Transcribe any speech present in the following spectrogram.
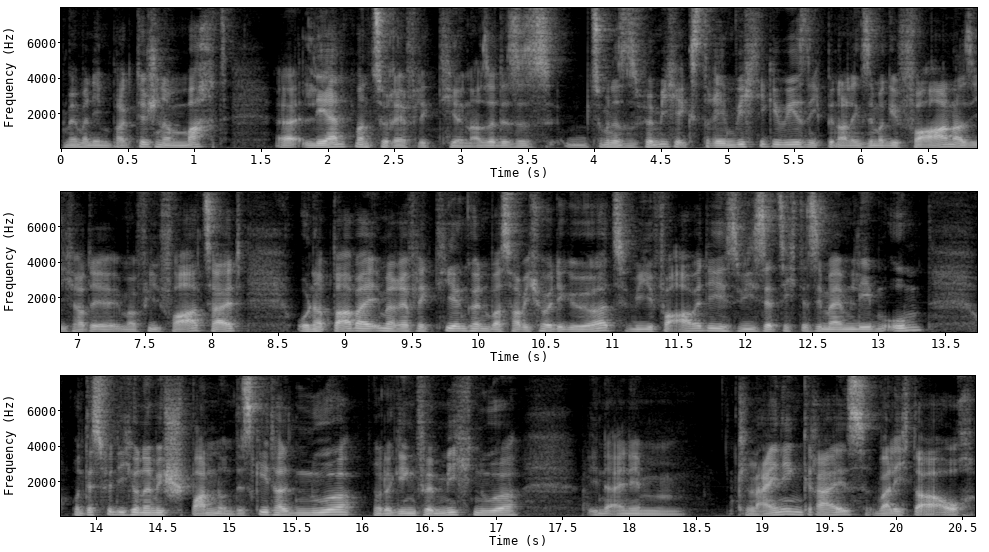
wenn man den Practitioner macht, äh, lernt man zu reflektieren. Also das ist zumindest für mich extrem wichtig gewesen. Ich bin allerdings immer gefahren, also ich hatte immer viel Fahrzeit und habe dabei immer reflektieren können, was habe ich heute gehört, wie verarbeite ich es, wie setze ich das in meinem Leben um. Und das finde ich unheimlich spannend. Und das geht halt nur, oder ging für mich nur in einem kleinen Kreis, weil ich da auch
